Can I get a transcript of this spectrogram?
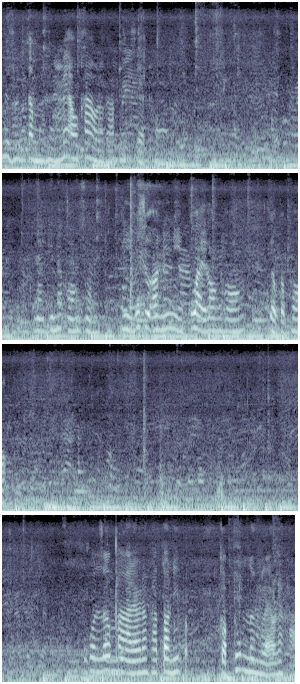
นี่คือตำหงไม่เอาข้าวแล้วครับเสียดท้องอยากกินตะของส่วนนี่พี่สุเอานี้นี่กล้วยรองท้องเกี่ยวกับเพาะทุกคนเริ่มมาแล้วนะคะ ตอนนี้เกับทุ่มหนึ่งแล้วนะคะ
